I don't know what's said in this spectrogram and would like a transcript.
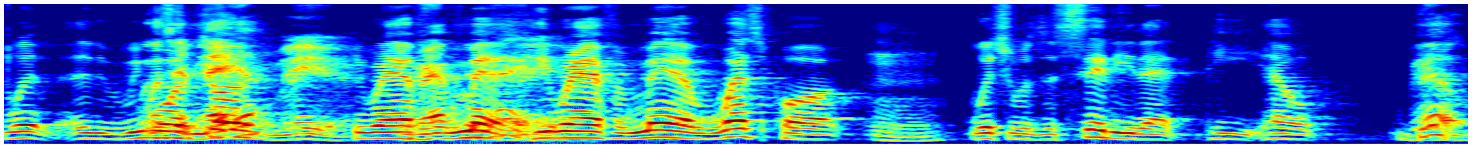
When, we Was it to- mayor? Mayor. He ran, ran for for mayor. mayor. He ran for mayor of West Park, which was the city that he helped Bill.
